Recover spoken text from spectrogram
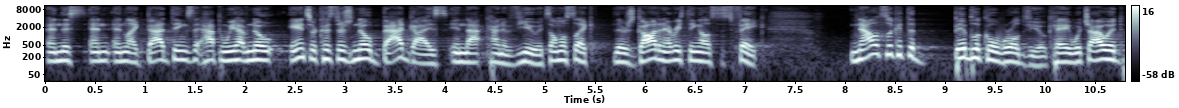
and this and and like bad things that happen. We have no answer because there's no bad guys in that kind of view. It's almost like there's God and everything else is fake. Now let's look at the biblical worldview, okay? Which I would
